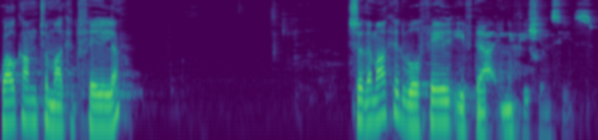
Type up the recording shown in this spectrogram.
Welcome to market failure. So the market will fail if there are inefficiencies.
